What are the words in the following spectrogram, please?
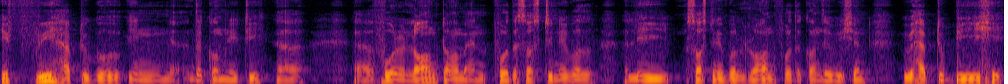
if we have to go in the community, uh, for a long term and for the sustainably sustainable run for the conservation, we have to be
